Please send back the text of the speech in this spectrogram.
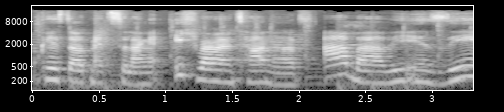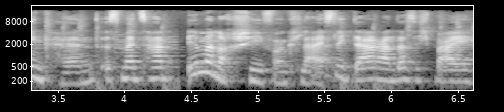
Okay, es dauert mir jetzt zu lange. Ich war beim Zahnarzt. Aber wie ihr sehen könnt, ist mein Zahn immer noch schief und klein. Das liegt daran, dass ich bei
